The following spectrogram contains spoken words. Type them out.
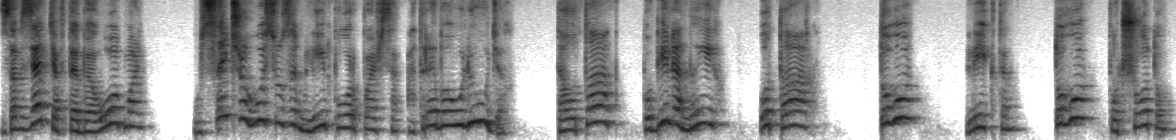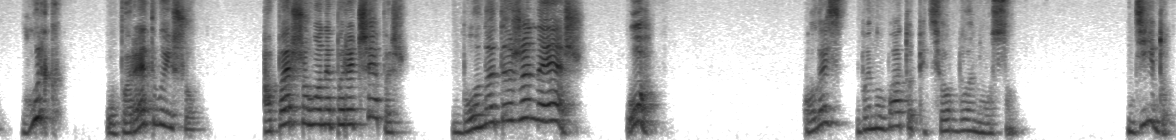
Завзяття в тебе обмаль, усе чогось у землі порпаєшся, а треба у людях. Та отак, побіля них, отак. Того ліктем, того почотом, гульк уперед вийшов. А першого не перечепиш, бо не доженеш. О! Олесь винувато підсьорбує носом. Діду,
